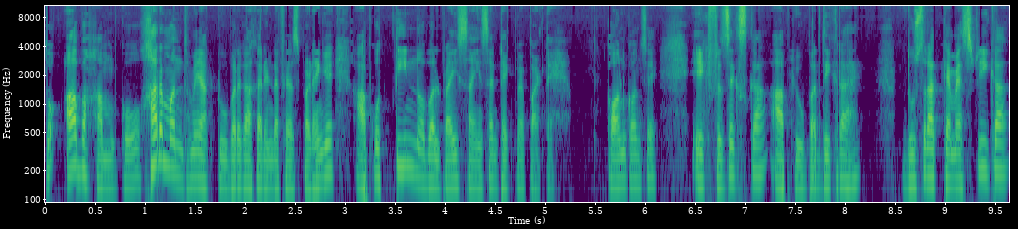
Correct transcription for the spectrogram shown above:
तो अब हमको हर मंथ में अक्टूबर का करंट अफेयर्स पढ़ेंगे, आपको तीन Nobel prize science and tech में पढ़ते हैं। कौन कौन से? एक फिजिक्स का आपके ऊपर दिख रहा है, दूसरा केमिस्ट्री का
